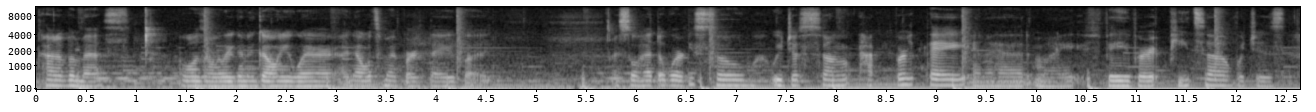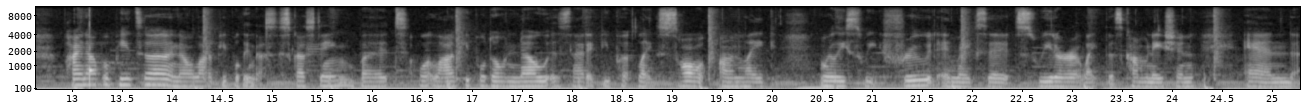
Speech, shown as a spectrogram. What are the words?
kind of a mess. I wasn't really gonna go anywhere. I know it's my birthday, but I still had to work. So we just sung happy birthday and I had my favorite pizza, which is pineapple pizza. I know a lot of people think that's disgusting, but what a lot of people don't know is that if you put like salt on like really sweet fruit, it makes it sweeter, like this combination. And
